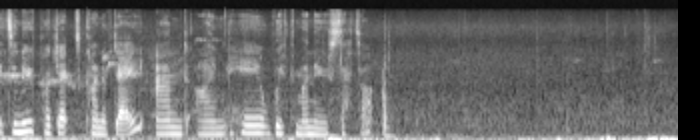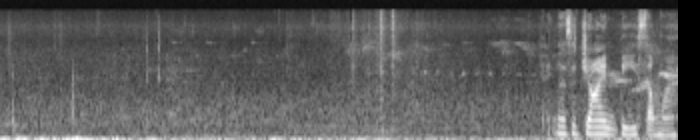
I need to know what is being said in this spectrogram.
It's a new project kind of day and I'm here with my new setup. There's a giant bee somewhere.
